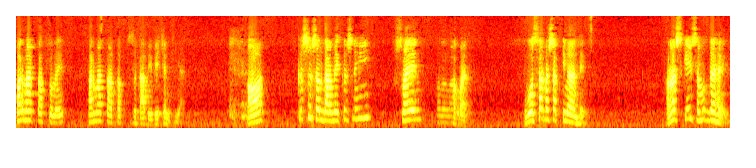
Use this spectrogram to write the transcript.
परमात्मा तत्व में परमात्मा तत्व का विवेचन किया और कृष्ण संदर्भ में कृष्ण ही स्वयं भगवान वो सर्वशक्तिमान है। रस के समुद्र है।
